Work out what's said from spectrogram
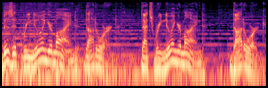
visit renewingyourmind.org. That's renewingyourmind.org.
